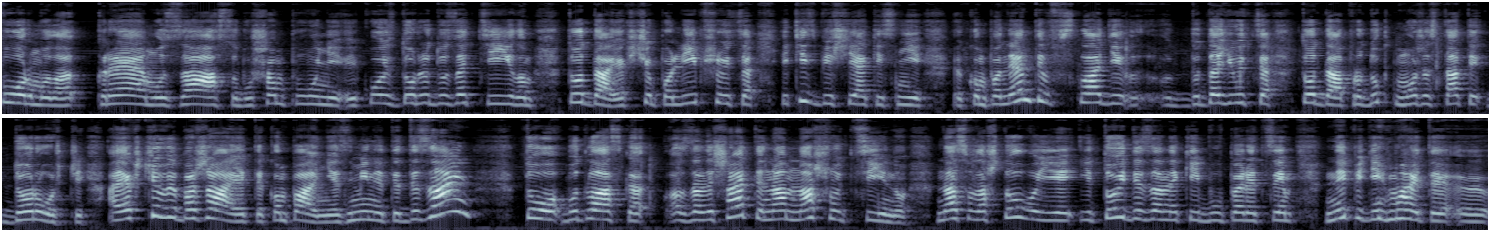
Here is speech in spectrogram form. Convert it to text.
формула крему, засобу, шампуні, якогось догляду за тілом, то да, якщо поліпшуються, якісь більш якісні е, компоненти в складі е, додаються, то да, продукт може стати дорожчий. А якщо ви бажаєте компанія змінити дизайн, то, будь ласка, залишайте нам нашу ціну. Нас влаштовує і той дизайн, який був перед цим. Не піднімайте е,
